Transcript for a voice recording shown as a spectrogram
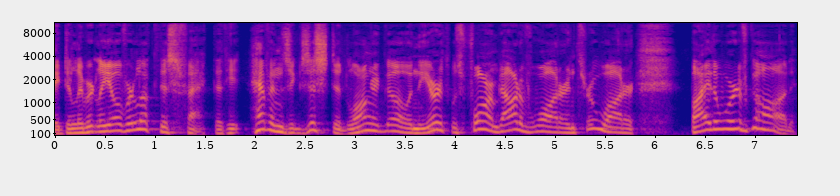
They deliberately overlook this fact that the heavens existed long ago and the earth was formed out of water and through water by the word of God,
